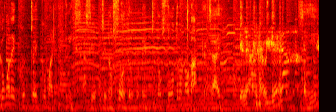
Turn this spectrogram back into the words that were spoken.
cómo la encontráis como actriz? Así, entre nosotros, pues, entre nosotros nomás, ¿cachai? ¿La Javiera? Sí.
